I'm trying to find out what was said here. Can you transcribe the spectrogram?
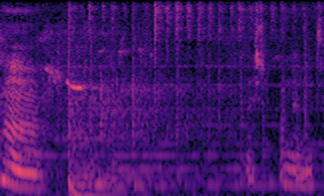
Mhm. Sehr spannend.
